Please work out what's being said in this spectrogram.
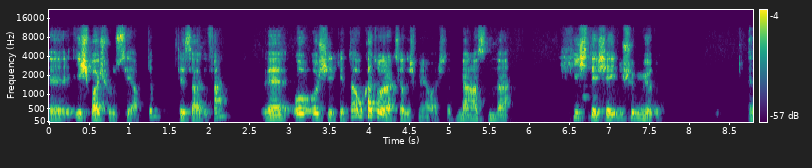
e, iş başvurusu yaptım tesadüfen ve o, o şirkette avukat olarak çalışmaya başladım. Ben aslında hiç de şey düşünmüyordum. E,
